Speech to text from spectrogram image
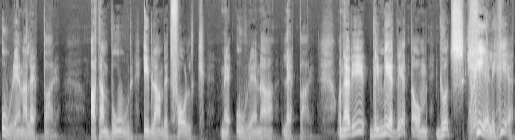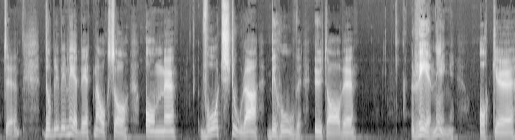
orena läppar. Att han bor ibland ett folk med orena läppar. Och när vi blir medvetna om Guds helighet, då blir vi medvetna också om eh, vårt stora behov utav eh, rening och eh,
